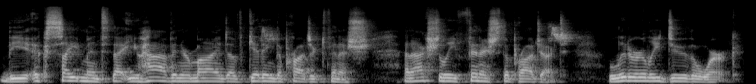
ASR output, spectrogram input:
the excitement that you have in your mind of getting the project finished and actually finish the project. Literally do the work.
